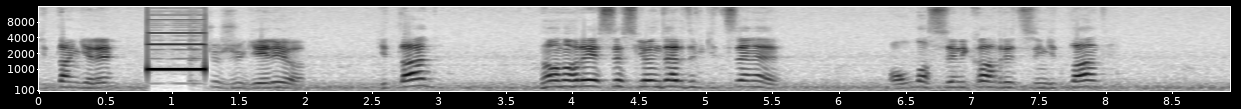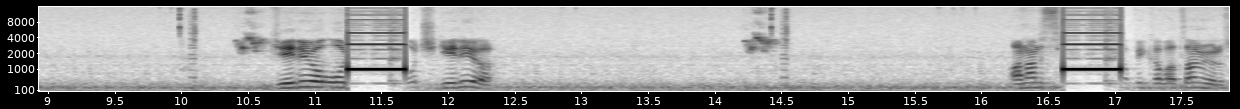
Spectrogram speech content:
Git lan geri. Çocuğu geliyor. Git lan. Lan oraya ses gönderdim gitsene. Allah seni kahretsin git lan. Geliyor o oç geliyor. Ananı s- kapıyı kapatamıyoruz.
